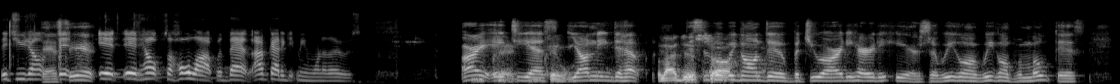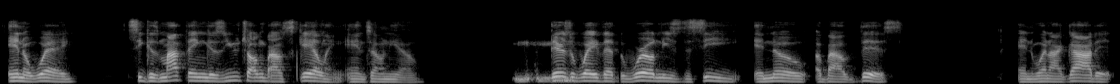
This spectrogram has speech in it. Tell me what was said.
that you don't. That's it, it. it. It helps a whole lot with that. I've got to get me one of those. All right, Okay, ATS, okay. y'all need to help. Well, this is saw- what we're gonna do, but you already heard it here. So we're gonna we gonna promote this in a way. See, because my thing is you talking about scaling, Antonio. There's a Mm-hmm. way that the world needs to see and know about this. And when I got it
